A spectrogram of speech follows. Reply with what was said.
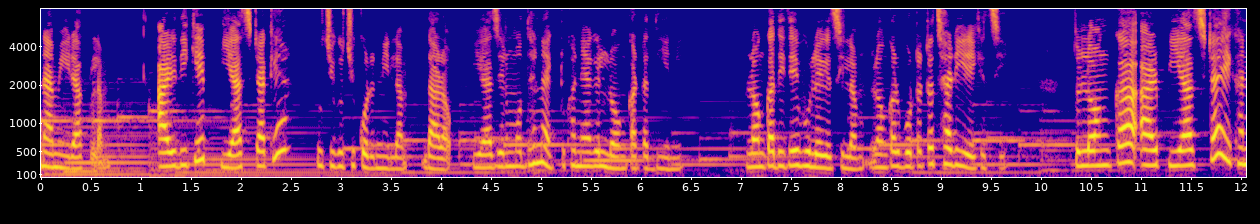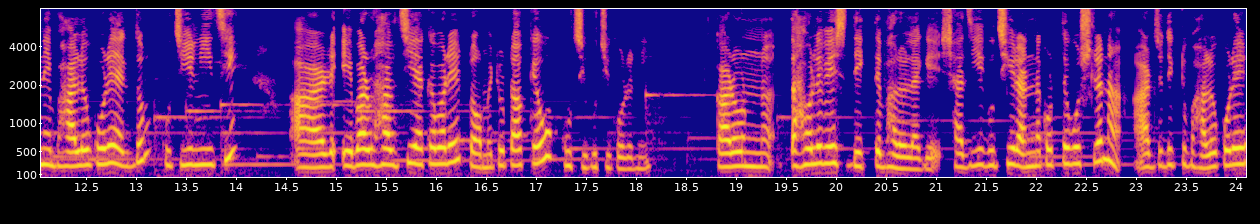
নামিয়ে রাখলাম। আর এদিকে পেঁয়াজটাকে কুচি কুচি করে নিলাম। দাঁড়াও, পেঁয়াজের মধ্যে না একটুখানি আগে লঙ্কাটা দিয়ে নিই। লঙ্কা দিতেই ভুলে গেছিলাম, লঙ্কার বোটাটা ছাড়িয়ে রেখেছি। তো লঙ্কা আর পেঁয়াজটা এখানে ভালো করে একদম কুচিয়ে নিয়েছি। আর এবার ভাবছি একেবারে টমেটোটাকেও কুচি কুচি করে নিই। কারণ তাহলে বেশ দেখতে ভালো লাগে। সাজিয়ে গুছিয়ে রান্না করতে বসলে না আর যদি একটু ভালো করে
